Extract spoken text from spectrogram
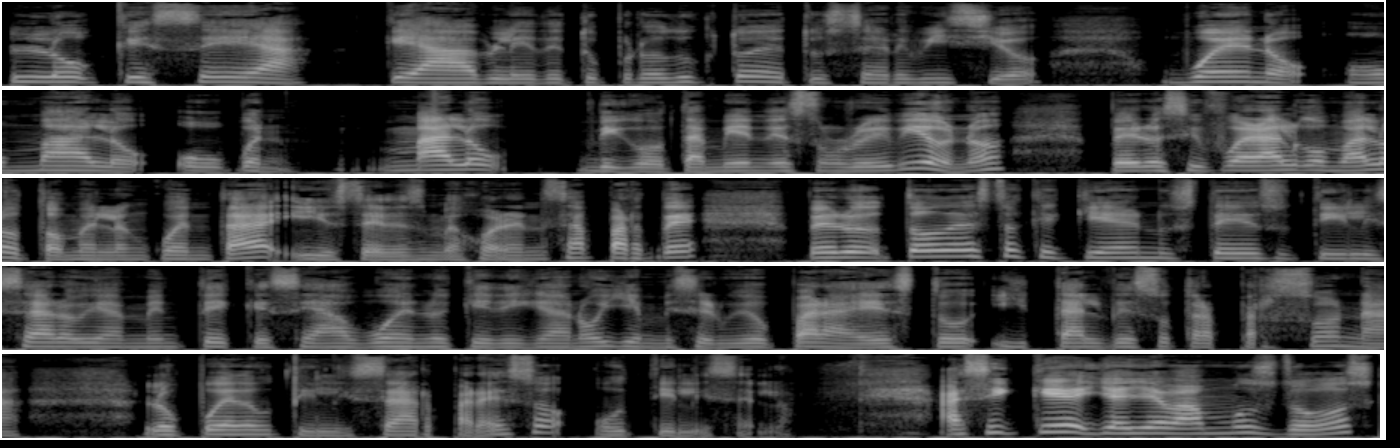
lo que sea que hable de tu producto, de tu servicio, bueno o malo, o bueno, malo digo, también es un review, ¿no? Pero si fuera algo malo, tómenlo en cuenta y ustedes mejoren esa parte. Pero todo esto que quieren ustedes utilizar, obviamente que sea bueno y que digan, oye, me sirvió para esto y tal vez otra persona lo pueda utilizar para eso, utilícenlo. Así que ya llevamos dos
